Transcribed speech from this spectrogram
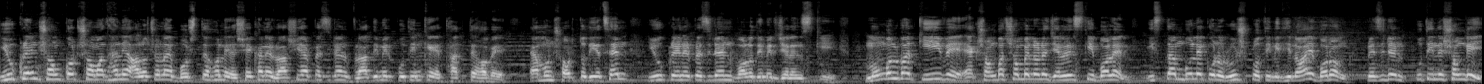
ইউক্রেন সংকট সমাধানে আলোচনায় বসতে হলে সেখানে রাশিয়ার প্রেসিডেন্ট ভ্লাদিমির পুতিনকে থাকতে হবে। এমন শর্ত দিয়েছেন ইউক্রেনের প্রেসিডেন্ট ভলোদিমির জেলেন্সকি। মঙ্গলবার কিইভে এক সংবাদ সম্মেলনে জেলেন্সকি বলেন, ইস্তাম্বুলে কোনো রুশ প্রতিনিধি নয়, বরং প্রেসিডেন্ট পুতিনের সঙ্গেই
